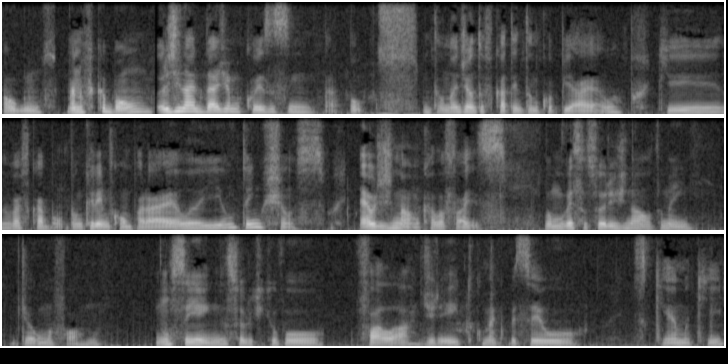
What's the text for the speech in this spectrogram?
alguns, mas não fica bom. Originalidade é uma coisa assim para poucos. Então não adianta eu ficar tentando copiar ela, porque não vai ficar bom. Vão querer me comparar a ela e eu não tenho chances. É original no que ela faz. Vamos ver se eu sou original também, de alguma forma. Não sei ainda sobre o que, que eu vou falar direito, como é que vai ser o esquema aqui.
